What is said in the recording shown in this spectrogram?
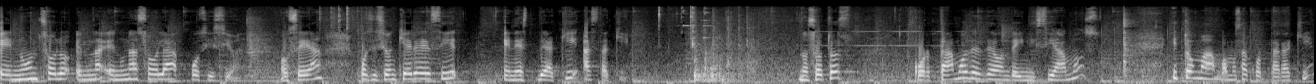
en, un solo, en, una, sola posición. O sea, posición quiere decir en de aquí hasta aquí. Nosotros cortamos desde donde iniciamos y toma, vamos a cortar aquí.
